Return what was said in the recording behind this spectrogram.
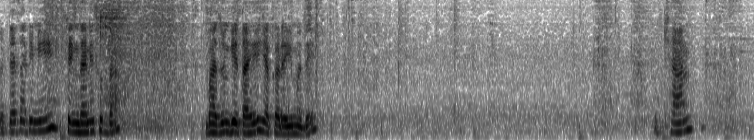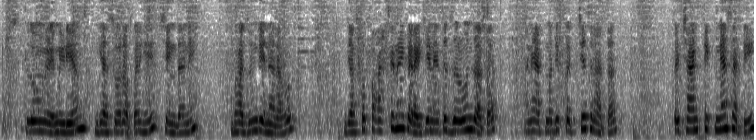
तर त्यासाठी मी हे शेंगदाणे सुद्धा भाजून घेत आहे या कढईमध्ये. छान स्लो मिडियम गॅसवर आपण हे शेंगदाणे भाजून घेणार आहोत. जास्त फास्ट नाही करायचे नाही तर जळून जातात आणि आतमध्ये कच्चेच राहतात. तर छान टिकण्यासाठी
